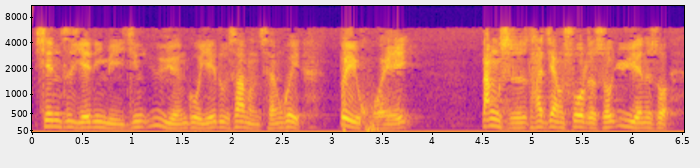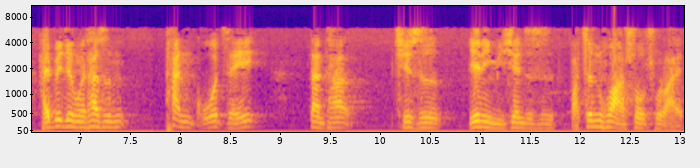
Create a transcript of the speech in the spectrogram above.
先知耶利米已经预言过耶路撒冷城会被毁。当时他这样说的时候，预言的时候还被认为他是叛国贼，但他其实耶利米先知是把真话说出来。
